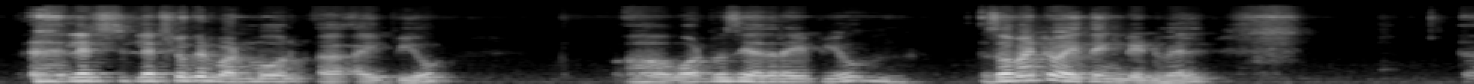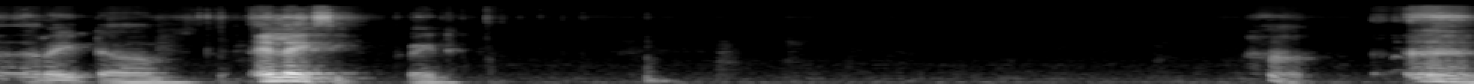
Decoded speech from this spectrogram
let's let's look at one more uh, ipo uh, what was the other ipo zomato i think did well uh, right um, lic right huh.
